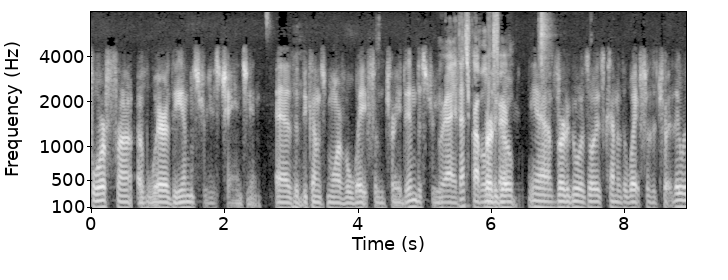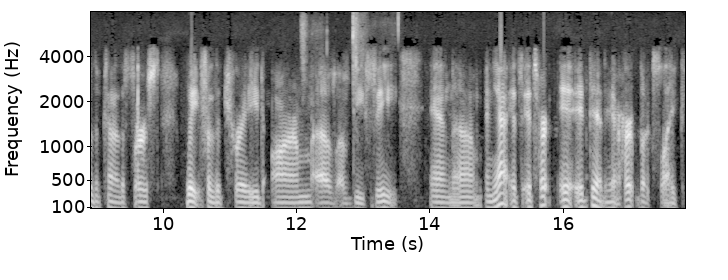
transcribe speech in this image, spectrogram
forefront of where the industry is changing as it becomes more of a weight for the trade industry. Right. That's probably Vertigo, fair. yeah, Vertigo was always kind of the wait for the trade. They were the kind of the first wait for the trade arm of of DC, and um and yeah, it's it's hurt. It, it did. It hurt books like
